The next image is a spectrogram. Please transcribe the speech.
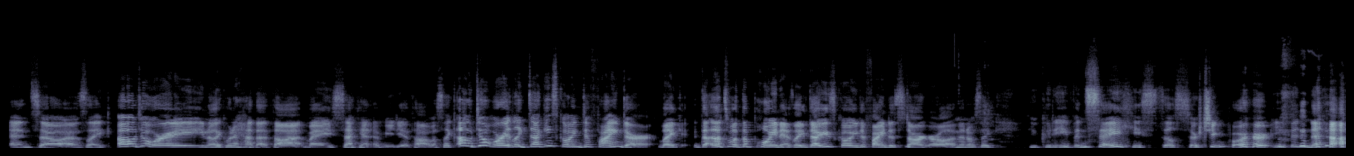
And so I was like, oh, don't worry. You know, like when I had that thought, my second immediate thought was like, oh, don't worry. Like, Dougie's going to find her. Like, th- that's what the point is. Like, Dougie's going to find a star girl. And then I was like, you could even say he's still searching for her even now.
